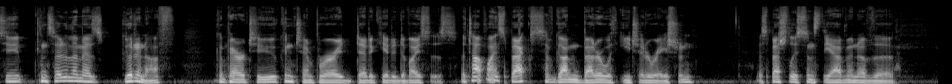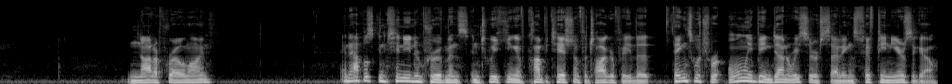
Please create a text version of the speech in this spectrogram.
to consider them as good enough compared to contemporary dedicated devices. The top line specs have gotten better with each iteration, especially since the advent of the not a pro line. And Apple's continued improvements in tweaking of computational photography, the things which were only being done in research settings 15 years ago,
